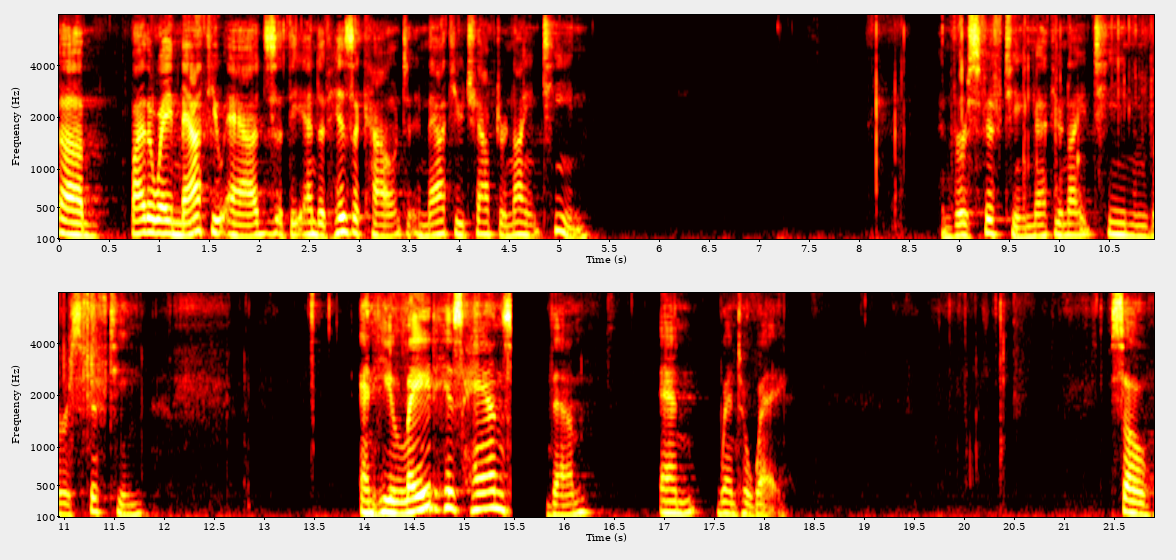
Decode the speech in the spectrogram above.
um, by the way, Matthew adds at the end of his account in Matthew chapter 19, in verse 15, Matthew 19 and verse 15, and he laid his hands on them and went away. So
